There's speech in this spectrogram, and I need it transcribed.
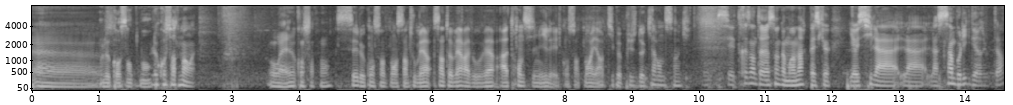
Euh, Le consentement. Le consentement, ouais. Ouais, le consentement. C'est le consentement. Saint-Omer Saint-Omer avait ouvert à 36 000 et le consentement est un petit peu plus de 45. C'est très intéressant comme remarque parce qu'il y a aussi la, la- la symbolique des résultats.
